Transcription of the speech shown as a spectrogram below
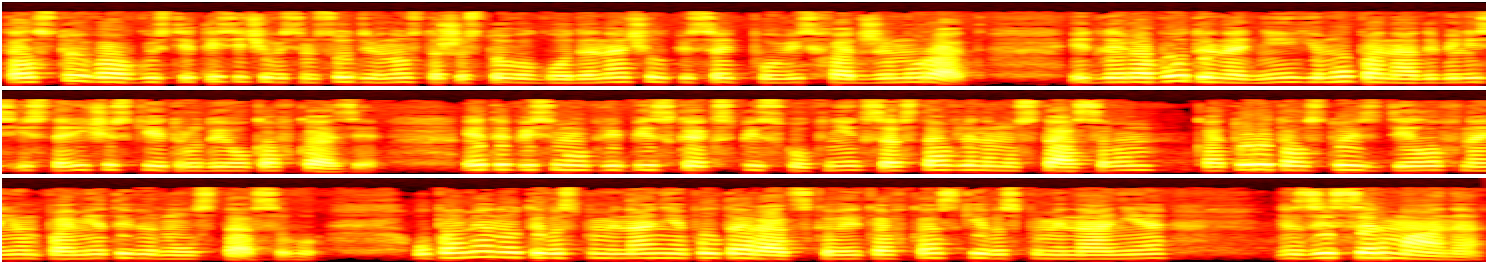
Толстой в августе 1896 года начал писать повесть «Хаджи Мурат», и для работы над ней ему понадобились исторические труды о Кавказе. Это письмо приписка к списку книг, составленному Стасовым, который Толстой, сделав на нем пометы, вернул Стасову. Упомянуты воспоминания Полторацкого и кавказские воспоминания – Зиссермана.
